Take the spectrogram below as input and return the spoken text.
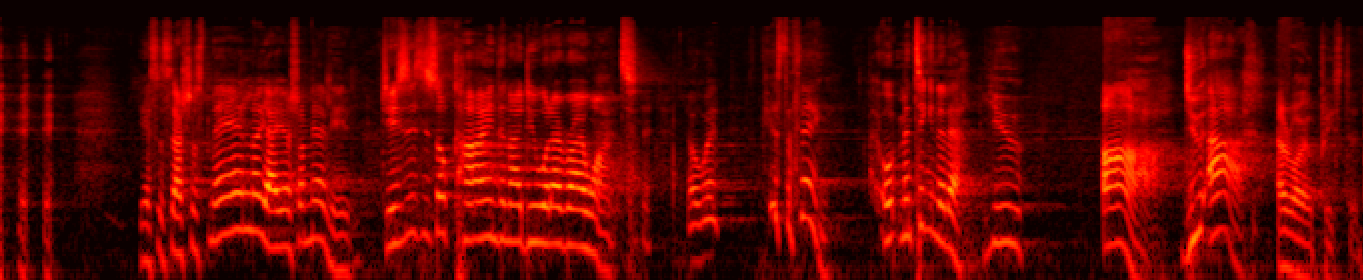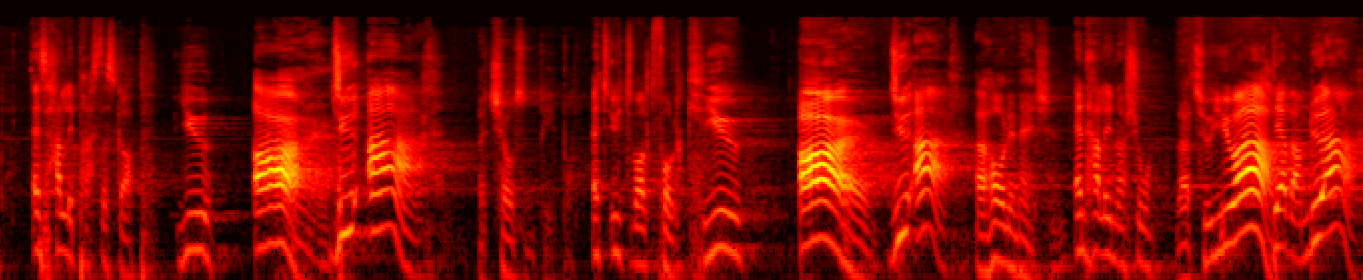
Jesus er så snill, og jeg gjør som jeg vil. Jesus is so kind and I do whatever I want. No, but Here's the thing. Og, men tingen er det. You are Du er a royal priesthood. et hellig presteskap. You are Du er a chosen people. et utvalgt folk. You are Du er a holy nation. en hellig nasjon. That's who you are. Det er hvem du er.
